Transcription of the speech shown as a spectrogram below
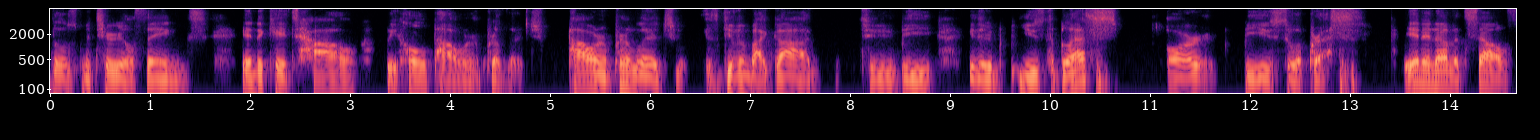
those material things indicates how we hold power and privilege. Power and privilege is given by God to be either used to bless or be used to oppress. In and of itself,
